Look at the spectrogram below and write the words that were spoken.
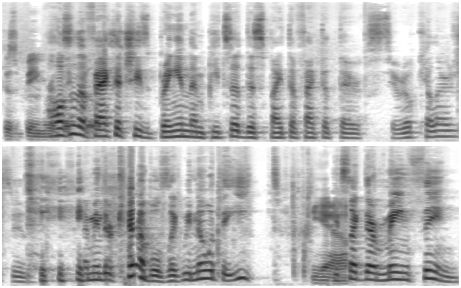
Just being Also, the fact that she's bringing them pizza despite the fact that they're serial killers is. I mean, they're cannibals. Like we know what they eat. yeah, It's like their main thing.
